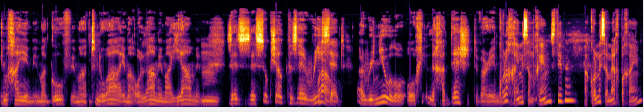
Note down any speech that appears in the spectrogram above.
עם החיים, עם הגוף, עם התנועה, עם העולם, עם הים, עם... Mm, זה, זה סוג של כזה reset, a renewal, או, או לחדש דברים. כל החיים משמחים, סטיבן? הכל משמח בחיים?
